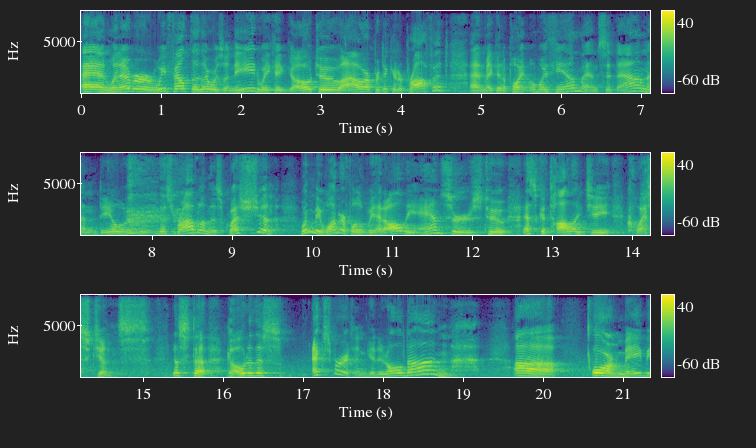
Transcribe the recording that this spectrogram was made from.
And whenever we felt that there was a need, we could go to our particular prophet and make an appointment with him and sit down and deal with this problem, this question. Wouldn't it be wonderful if we had all the answers to eschatology questions? Just uh, go to this expert and get it all done. Uh, or maybe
